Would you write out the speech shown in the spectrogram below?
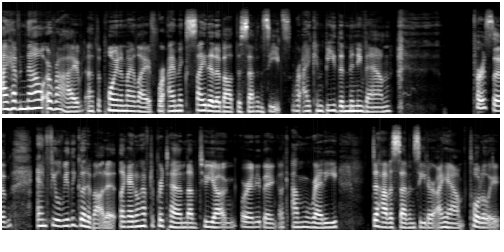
I have now arrived at the point in my life where I'm excited about the seven seats, where I can be the minivan. person and feel really good about it. Like I don't have to pretend I'm too young or anything. Like I'm ready to have a seven seater. I am totally.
